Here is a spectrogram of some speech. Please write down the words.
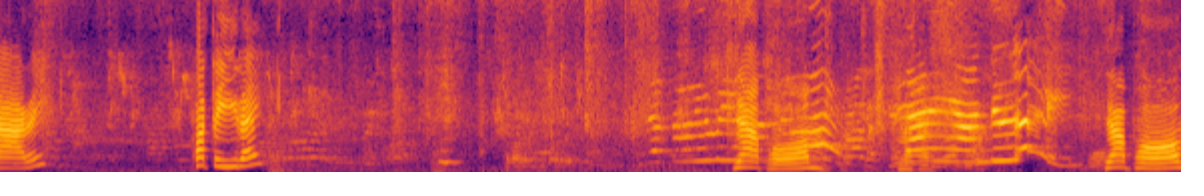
ด่าเด้พ่อตีได้ย่าพร้อมนะคะยย่าพร้อม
